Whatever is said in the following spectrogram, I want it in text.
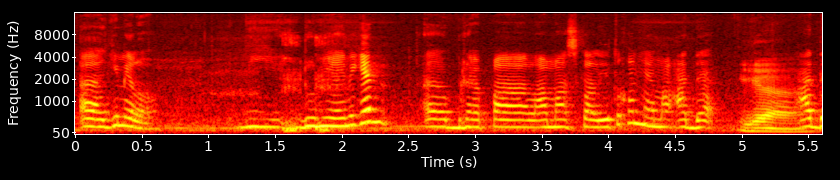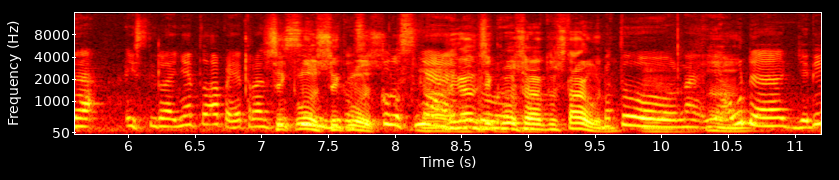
eh, gini loh. Di dunia ini kan eh, berapa lama sekali itu kan memang ada Iya. ada istilahnya tuh apa ya transisi Siklus, gitu, siklus. siklusnya Ini kan gitu siklus loh. 100 tahun. Betul. Nah, ya udah. Jadi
